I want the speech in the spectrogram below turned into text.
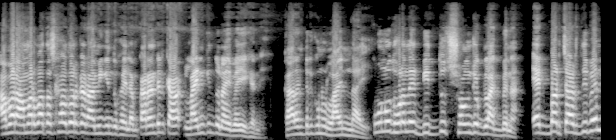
আবার আমার বাতাস খাওয়া দরকার আমি কিন্তু খাইলাম। কারেন্টের লাইন কিন্তু নাই ভাই এখানে। কারেন্টের কোনো লাইন নাই। কোনো ধরনের বিদ্যুৎ সংযোগ লাগবে না। একবার চার্জ দিবেন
